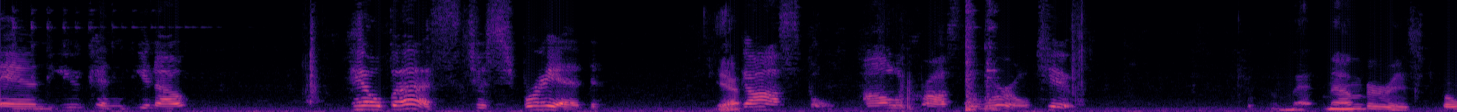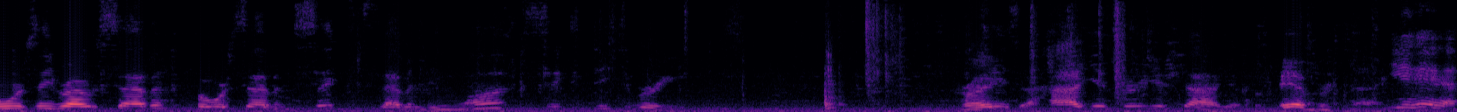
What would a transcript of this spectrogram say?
And you can, you know, help us to spread Yeah. the gospel all across the world, too. And that number is 407 476 7163. Praise Ahaya through Yeshaya for everything. Yes,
